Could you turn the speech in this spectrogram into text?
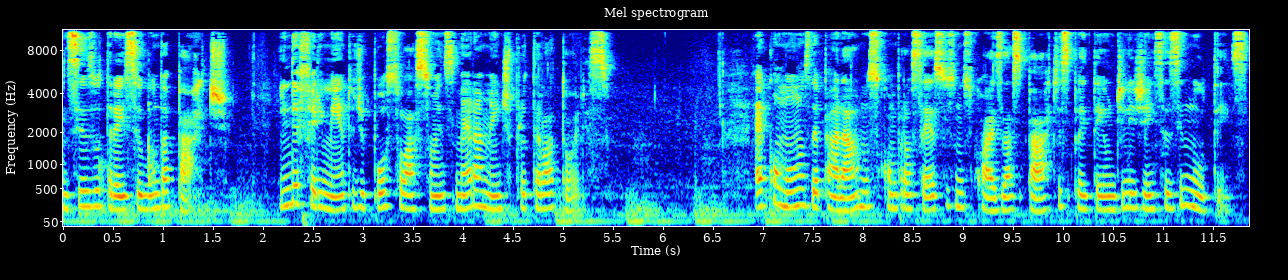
Inciso 3, segunda parte. Indeferimento de postulações meramente protelatórias. É comum nos depararmos com processos nos quais as partes pleiteiam diligências inúteis,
